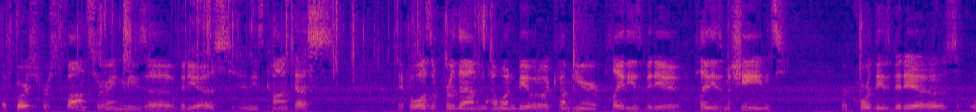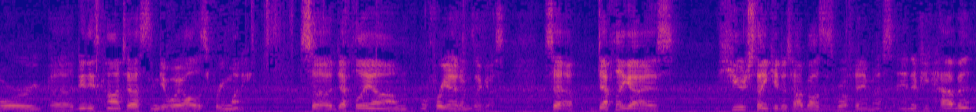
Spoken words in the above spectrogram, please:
of course, for sponsoring these uh, videos and these contests. If it wasn't for them, I wouldn't be able to come here, play these video, play these machines, record these videos, or uh, do these contests and give away all this free money. So definitely, um, or free items, I guess. So definitely, guys, huge thank you to Todd Bosley's World Famous. And if you haven't,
